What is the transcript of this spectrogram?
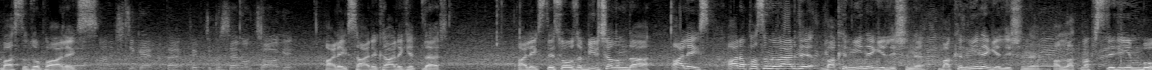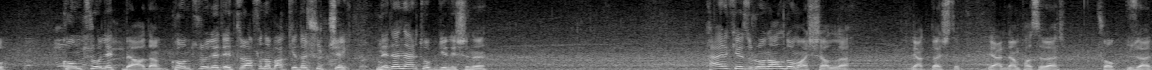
Bastı topu Alex. Alex harika hareketler. Alex de Souza bir çalım daha. Alex ara pasını verdi. Bakın yine gelişine. Bakın yine gelişine. Anlatmak istediğim bu. Kontrol et be adam. Kontrol et. Etrafına bak ya da şut çek. Neden her top gelişine? Herkes Ronaldo maşallah. Yaklaştık. Yerden pası ver. Çok güzel.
